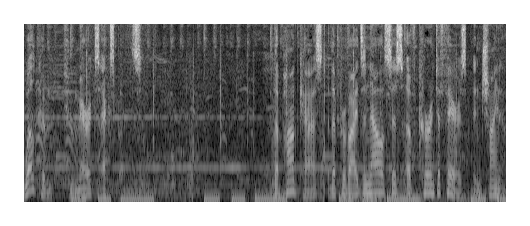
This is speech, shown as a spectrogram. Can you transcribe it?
Welcome to MERICS Experts, the podcast that provides analysis of current affairs in China.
